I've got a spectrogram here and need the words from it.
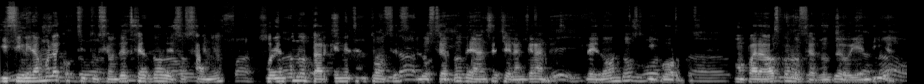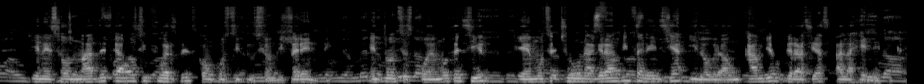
Y si miramos la constitución del cerdo de esos años, podemos notar que en ese entonces los cerdos de antes eran grandes, redondos y gordos, uh, comparados con los cerdos de hoy en día, quienes son más delgados y fuertes con constitución diferente. Entonces podemos decir que hemos hecho una gran diferencia y logrado un cambio gracias a la genética.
